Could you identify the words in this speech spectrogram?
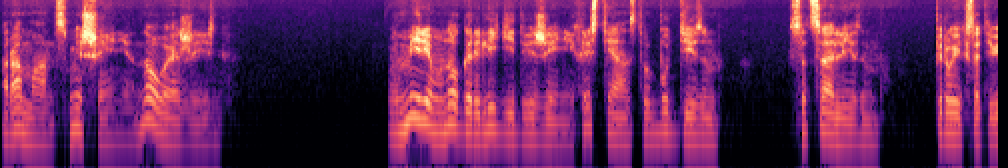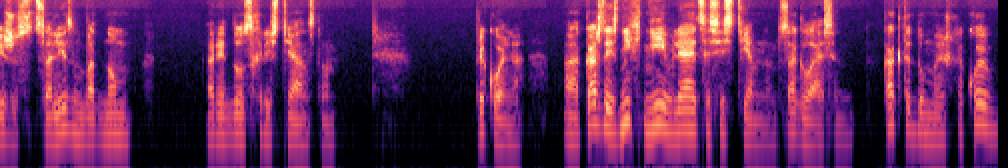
Роман, смешение, новая жизнь. В мире много религий и движений. Христианство, буддизм, социализм. Впервые, кстати, вижу социализм в одном ряду с христианством. Прикольно. А каждый из них не является системным, согласен. Как ты думаешь, какой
